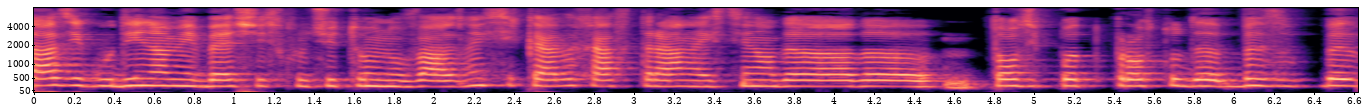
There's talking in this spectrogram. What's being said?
тази година ми беше изключително важна и си казах, аз трябва наистина да, да този път просто да без, без,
